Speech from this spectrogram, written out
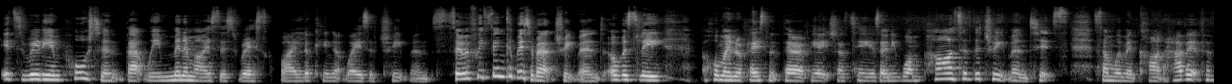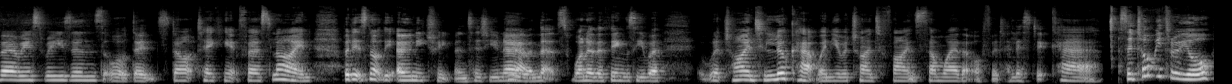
it's really important that we minimize this risk by looking at ways of treatments. So if we think a bit about treatment, obviously hormone replacement therapy, HRT, is only one part of the treatment. It's some women can't have it for various reasons or don't start taking it first line, but it's not the only treatment, as you know, yeah. and that's one of the things you were, were trying to look at when you were trying to find somewhere that offered holistic care. So, talk me through your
